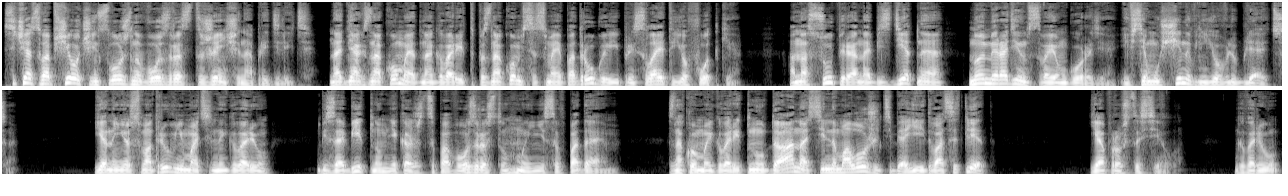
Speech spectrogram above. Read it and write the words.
Сейчас вообще очень сложно возраст женщины определить. На днях знакомая одна говорит, познакомься с моей подругой и присылает ее фотки. Она супер, она бездетная, номер один в своем городе, и все мужчины в нее влюбляются. Я на нее смотрю внимательно и говорю, без обид, но мне кажется, по возрасту мы не совпадаем. Знакомая говорит, ну да, она сильно моложе тебя, ей 20 лет. Я просто сел. Говорю,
